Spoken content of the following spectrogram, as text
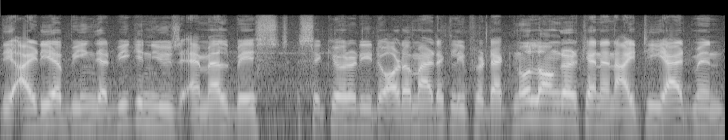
The idea being that we can use ML-based security to automatically protect. No longer can an IT admin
